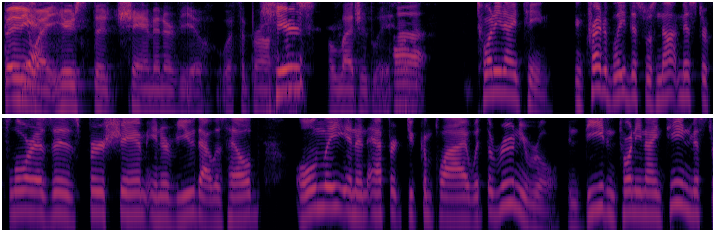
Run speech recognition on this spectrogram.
but anyway yeah. here's the sham interview with the broncos here's, allegedly uh, 2019 incredibly this was not mr flores's first sham interview that was held only in an effort to comply with the rooney rule indeed in 2019 mr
